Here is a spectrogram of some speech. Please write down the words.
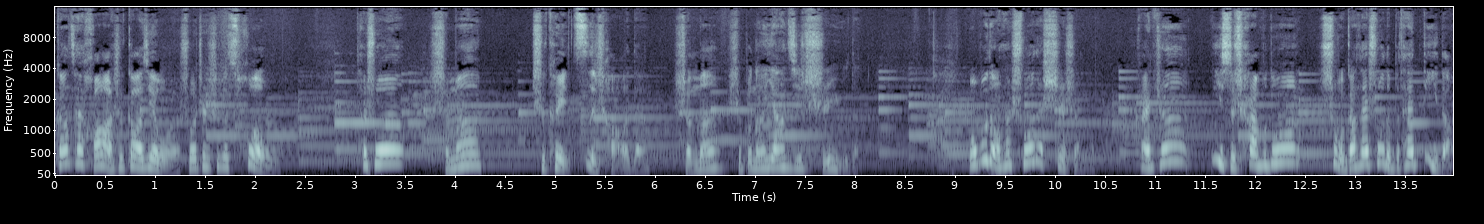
刚才郝老师告诫我说这是个错误，他说什么是可以自嘲的，什么是不能殃及池鱼的。我不懂他说的是什么，反正意思差不多是我刚才说的不太地道，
